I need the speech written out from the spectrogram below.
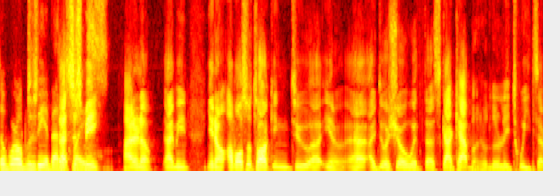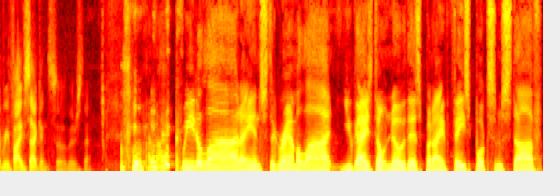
The world would be a better That's place. just me. I don't know. I mean, you know, I'm also talking to, uh, you know, I, do a show with uh, Scott Kaplan, who literally tweets every five seconds. So there's that. I tweet a lot. I Instagram a lot. You guys don't know this, but I Facebook some stuff.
